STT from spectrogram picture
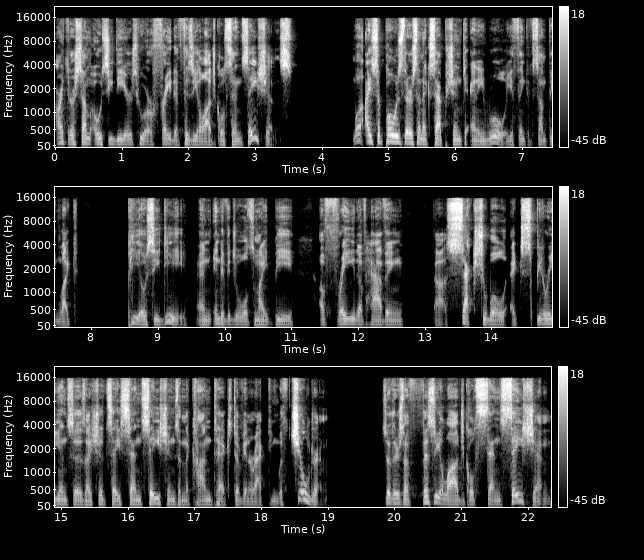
Aren't there some ocders who are afraid of physiological sensations? Well i suppose there's an exception to any rule. You think of something like pocd and individuals might be afraid of having uh, sexual experiences, I should say, sensations in the context of interacting with children. So there's a physiological sensation.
